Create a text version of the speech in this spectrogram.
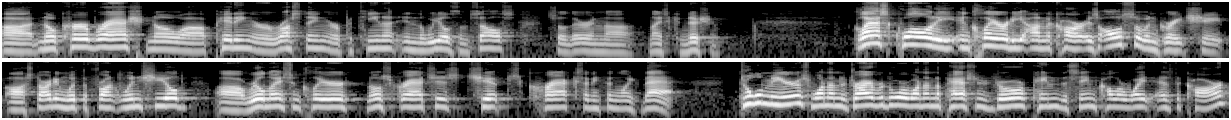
Uh, no curb rash, no uh, pitting or rusting or patina in the wheels themselves, so they're in uh, nice condition. Glass quality and clarity on the car is also in great shape. Uh, starting with the front windshield, uh, real nice and clear, no scratches, chips, cracks, anything like that. Dual mirrors, one on the driver door, one on the passenger door, painted the same color white as the car.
